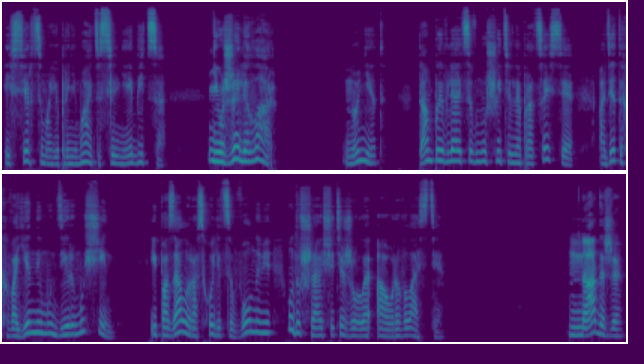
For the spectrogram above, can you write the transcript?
и сердце мое принимается сильнее биться. Неужели Лар? Но нет, там появляется внушительная процессия одетых в военные мундиры мужчин, и по залу расходится волнами удушающая тяжелая аура власти. «Надо же!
